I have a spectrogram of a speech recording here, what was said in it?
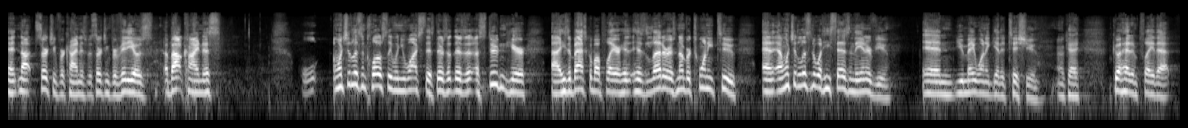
and not searching for kindness, but searching for videos about kindness. I want you to listen closely when you watch this. There's a, there's a, student here. Uh, he's a basketball player. His, his letter is number 22. And I want you to listen to what he says in the interview. And you may want to get a tissue. Okay? Go ahead and play that.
